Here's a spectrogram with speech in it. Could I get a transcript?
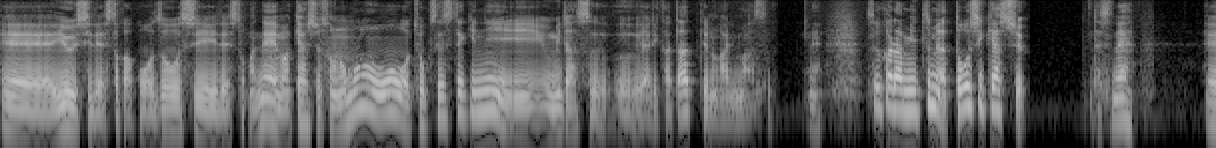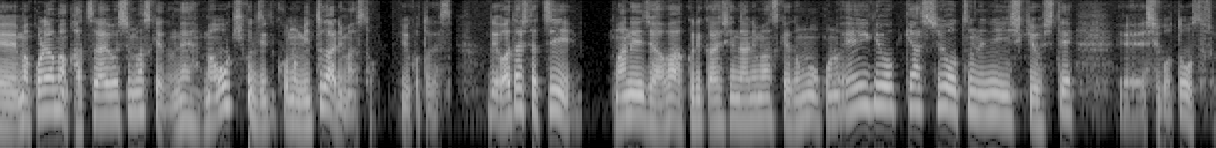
えー、融資ですとかこう増資ですとかね、まあ、キャッシュそのものを直接的に生み出すやり方っていうのがあります。ね、それから3つ目は投資キャッシュですね。えー、まあこれはまあ割愛をしますけどね、まあ、大きくこの3つがありますということです。で私たちマネージャーは繰り返しになりますけどもこの営業キャッシュを常に意識をして、えー、仕事をする。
